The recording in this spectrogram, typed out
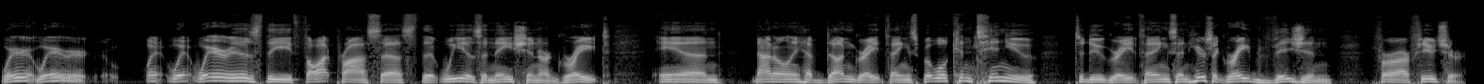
Where where where, where is the thought process that we as a nation are great and not only have done great things, but will continue to do great things. And here's a great vision for our future.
